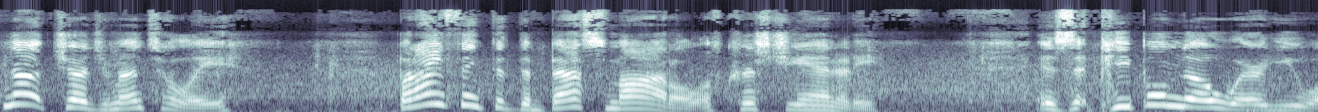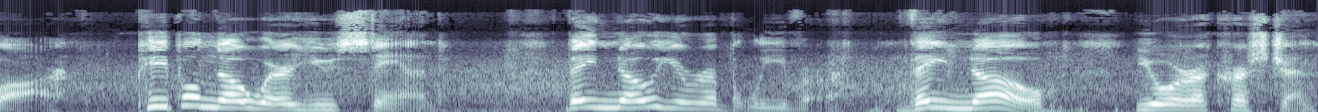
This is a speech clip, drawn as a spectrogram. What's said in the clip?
not judgmentally, but I think that the best model of Christianity is that people know where you are. People know where you stand. They know you're a believer. They know you're a Christian.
